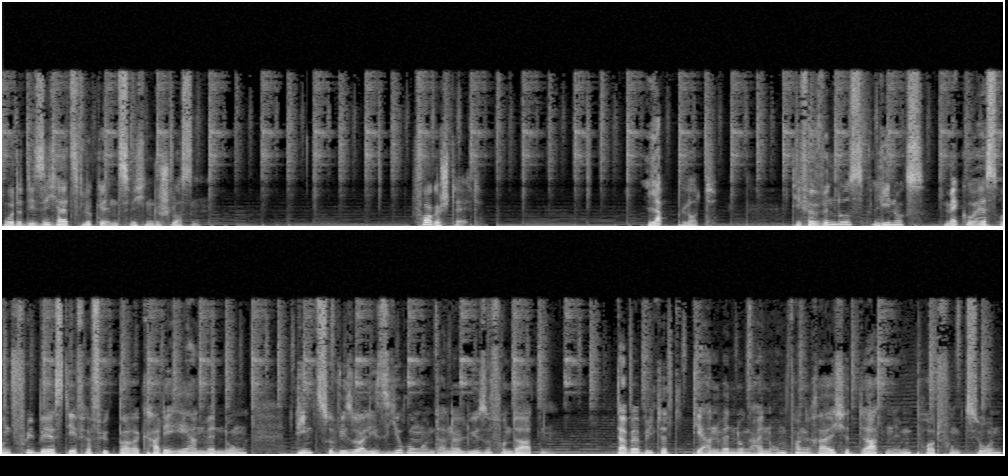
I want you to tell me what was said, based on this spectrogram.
wurde die Sicherheitslücke inzwischen geschlossen. Vorgestellt. Labblot. Die für Windows, Linux, macOS und FreeBSD verfügbare KDE-Anwendung dient zur Visualisierung und Analyse von Daten. Dabei bietet die Anwendung eine umfangreiche Datenimportfunktion,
